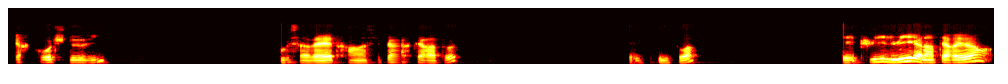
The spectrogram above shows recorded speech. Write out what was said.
super coach de vie. Ou ça va être un super thérapeute, quel qu'il soit. Et puis lui, à l'intérieur,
